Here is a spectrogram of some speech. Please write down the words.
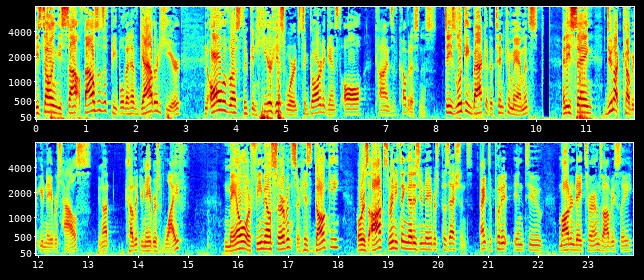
He's telling these thousands of people that have gathered here and all of us who can hear his words to guard against all kinds of covetousness. He's looking back at the Ten Commandments and he's saying, do not covet your neighbor's house. Do not covet your neighbor's wife, male or female servants, or his donkey, or his ox, or anything that is your neighbor's possessions. Right? To put it into modern day terms, obviously,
